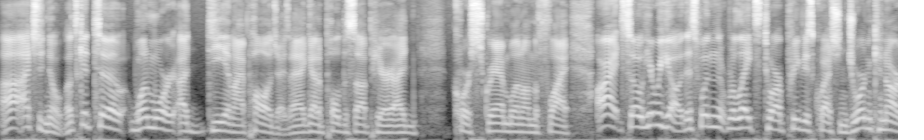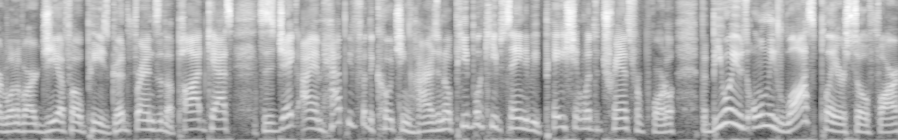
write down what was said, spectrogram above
Uh, actually, no. Let's get to one more uh, DM. I apologize. I got to pull this up here. I, of course, scrambling on the fly. All right, so here we go. This one relates to our previous question. Jordan Kennard, one of our GFOPs, good friends of the podcast, says, Jake, I am happy for the coaching hires. I know people keep saying to be patient with the transfer portal, but BYU's only lost players so far,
